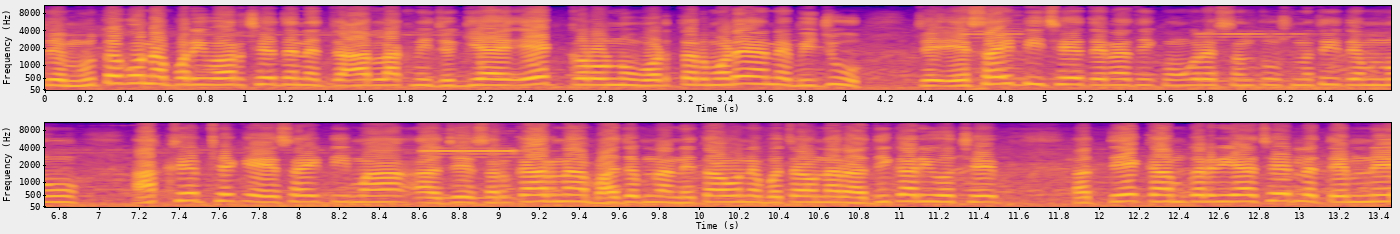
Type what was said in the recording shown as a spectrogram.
જે મૃતકોના પરિવાર છે તેને ચાર લાખની જગ્યાએ એક કરોડનું વળતર મળે અને બીજું જે એસઆઈટી છે તેનાથી કોંગ્રેસ સંતુષ્ટ નથી. તેમનું આક્ષેપ છે કે એસઆઈટીમાં જે સરકારના, ભાજપના નેતાઓને બચાવનારા અધિકારીઓ છે તે કામ કરી રહ્યા છે એટલે તેમને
